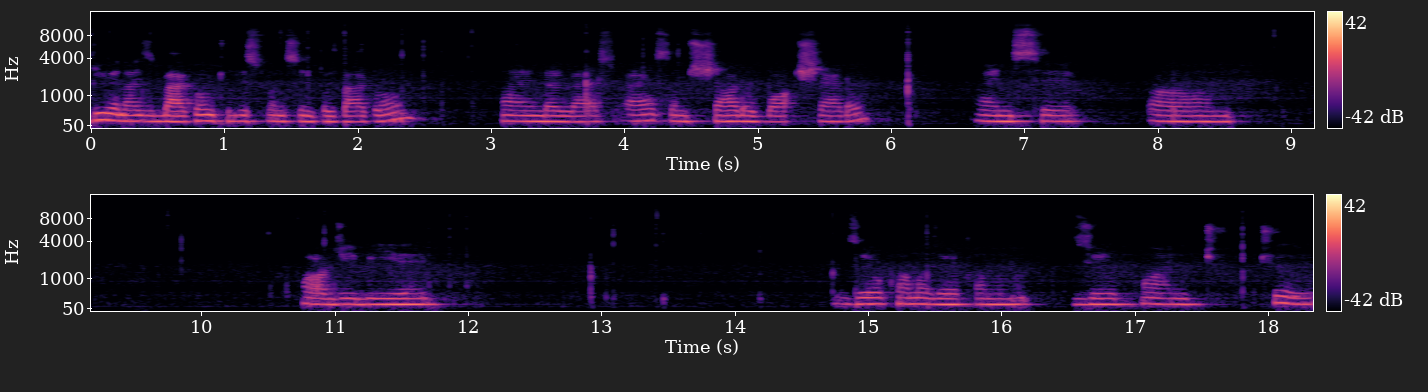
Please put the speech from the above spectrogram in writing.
give a nice background to this one simple background and I'll add, add some shadow box shadow and say um, RGBA 0 comma 0 comma 0 0.2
